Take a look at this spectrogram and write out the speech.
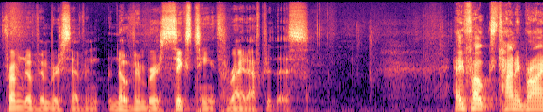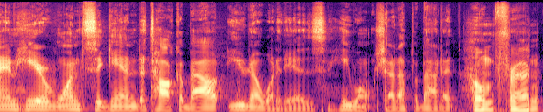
from November 7 November 16th right after this. Hey folks, Tiny Brian here once again to talk about you know what it is. He won't shut up about it. Home front.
